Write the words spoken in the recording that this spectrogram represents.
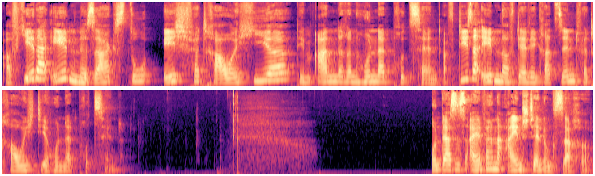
Auf jeder Ebene sagst du, ich vertraue hier dem anderen 100 Prozent. Auf dieser Ebene, auf der wir gerade sind, vertraue ich dir 100 Prozent. Und das ist einfach eine Einstellungssache.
